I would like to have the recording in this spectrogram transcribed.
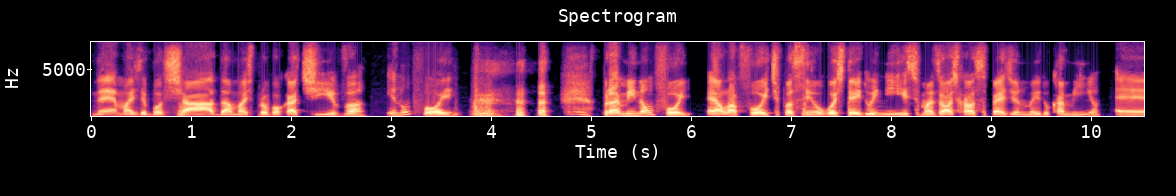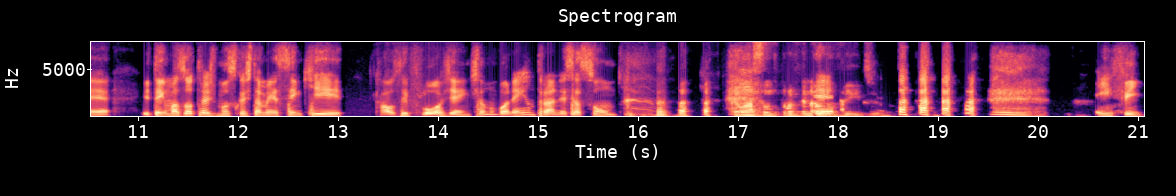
né, mais debochada, mais provocativa, e não foi. pra mim não foi. Ela foi, tipo assim, eu gostei do início, mas eu acho que ela se perde no meio do caminho. É... E tem umas outras músicas também, assim, que. Causa e Flor, gente, eu não vou nem entrar nesse assunto. É um assunto pro final É. do vídeo. Enfim,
